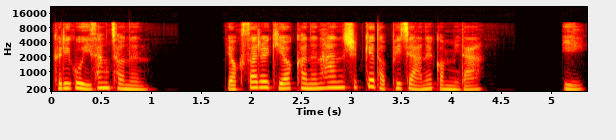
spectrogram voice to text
그리고 이 상처는 역사를 기억하는 한 쉽게 덮이지 않을 겁니다. 2.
